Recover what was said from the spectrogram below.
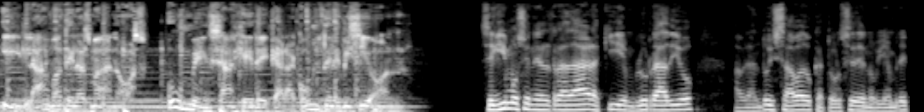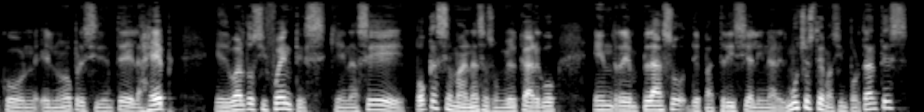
y lávate las manos. Un mensaje de Caracol Televisión. Seguimos en el radar aquí en Blue Radio, hablando hoy sábado 14 de noviembre con el nuevo presidente de la JEP. Eduardo Cifuentes, quien hace pocas semanas asumió el cargo en reemplazo de Patricia Linares. Muchos temas importantes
